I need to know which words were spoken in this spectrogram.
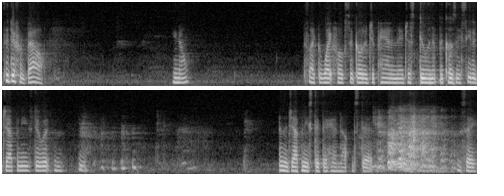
It's a different bow you know? It's like the white folks that go to Japan and they're just doing it because they see the Japanese do it and you know. And the Japanese stick their hand out instead and say,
